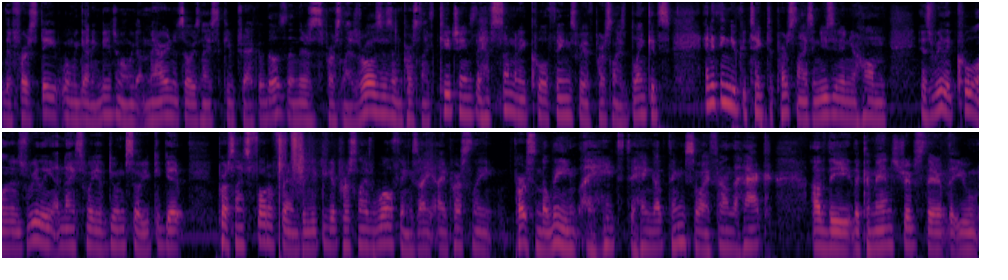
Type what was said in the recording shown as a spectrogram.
the first date, when we got engaged, when we got married. It's always nice to keep track of those. Then there's personalized roses and personalized keychains. They have so many cool things. We have personalized blankets. Anything you could take to personalize and use it in your home is really cool and it's really a nice way of doing so. You could get personalized photo frames and you could get personalized wall things. I, I personally personally I hate to hang up things, so I found the hack of the the command strips there that you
